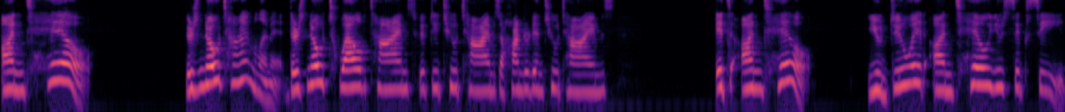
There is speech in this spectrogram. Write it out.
until there's no time limit. There's no 12 times, 52 times, 102 times. It's until. You do it until you succeed.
